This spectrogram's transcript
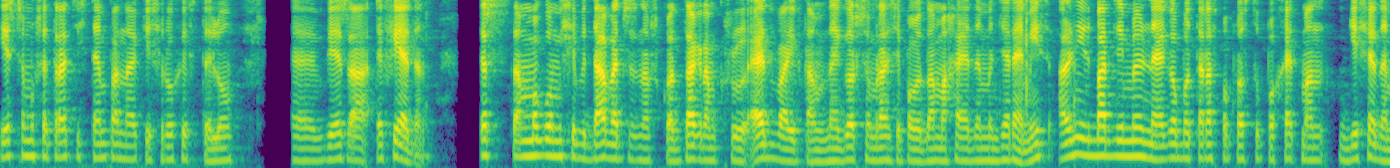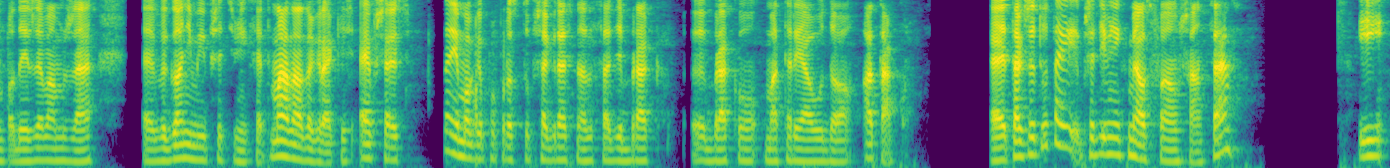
Jeszcze muszę tracić tempa na jakieś ruchy w stylu e, wieża f1. Też tam mogło mi się wydawać, że na przykład zagram król e2 i tam w najgorszym razie po dama h1 będzie remis, ale nic bardziej mylnego, bo teraz po prostu po hetman g7 podejrzewam, że e, wygoni mi przeciwnik hetmana, zagra jakieś f6, no i mogę po prostu przegrać na zasadzie brak, e, braku materiału do ataku. E, Także tutaj przeciwnik miał swoją szansę i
